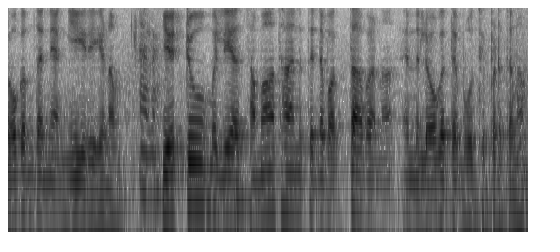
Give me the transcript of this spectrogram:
ലോകം തന്നെ അംഗീകരിക്കണം. ഏറ്റവും വലിയ സമാധാനത്തിന്റെ വക്താവാണ് എന്ന് ലോകത്തെ ബോധ്യപ്പെടുത്തണം.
